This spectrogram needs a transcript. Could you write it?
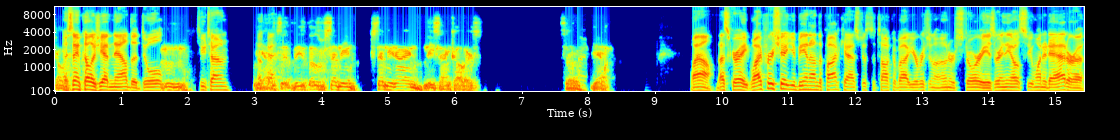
Color. The same colors you have now, the dual mm-hmm. two tone. Yeah, okay. those were 70, 79 Nissan colors. So right. yeah. Wow, that's great. Well, I appreciate you being on the podcast just to talk about your original owner's story. Is there anything else you wanted to add, or uh,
